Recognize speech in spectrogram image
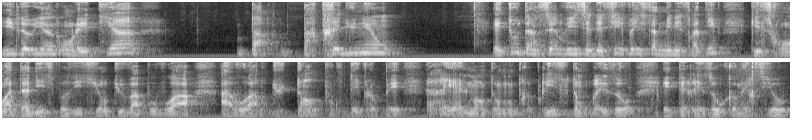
ils deviendront les tiens par, par trait d'union. Et tout un service et des services administratifs qui seront à ta disposition. Tu vas pouvoir avoir du temps pour développer réellement ton entreprise, ton réseau et tes réseaux commerciaux.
